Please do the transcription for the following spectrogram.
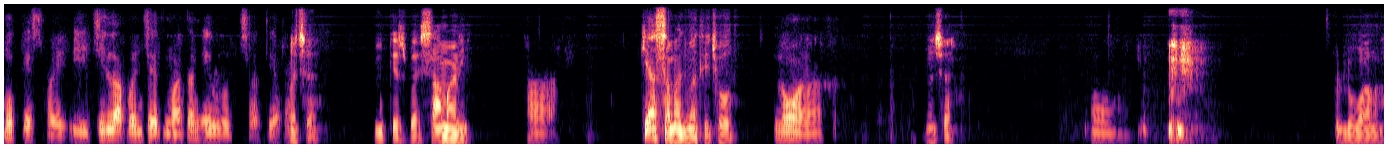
મુકેશભાઈ. ઈ જિલ્લા પંચાયતમાં હતા નિવૃત્ત છે અત્યારે. અચ્છા. મુકેશભાઈ સામાણી. હા. કયા સમાજમાંથી છો? લોહાણા. અચ્છા. લોહાણા.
